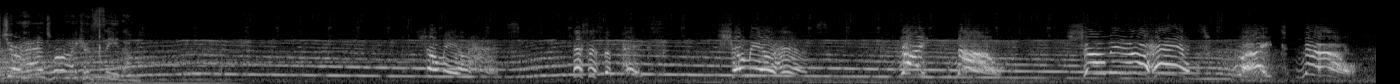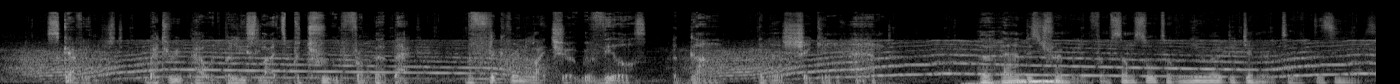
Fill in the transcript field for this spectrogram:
Put your hands where I can see them. Show me your hands. This is the pigs. Show me your hands. Right now! Show me your hands! Right now! Scavenged, battery-powered police lights protrude from her back. The flickering light show reveals a gun in her shaking hand. Her hand is trembling from some sort of neurodegenerative disease.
